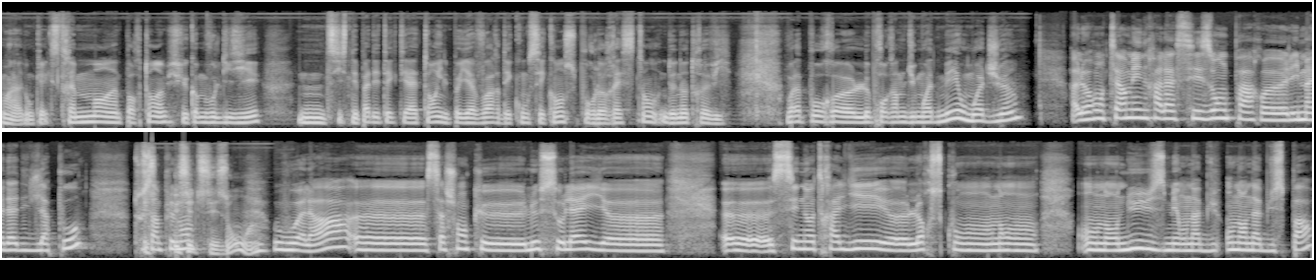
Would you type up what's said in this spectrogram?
Voilà, donc extrêmement important, hein, puisque comme vous le disiez, si ce n'est pas détecté à temps, il peut y avoir des conséquences pour le restant de notre vie. Voilà pour le programme du mois de mai. Au mois de juin Alors on terminera la saison par euh, les maladies de la peau, tout Et simplement. c'est de saison. Hein. Voilà, euh, sachant que le soleil, euh, euh, c'est notre allié euh, lorsqu'on en, on en use, mais on n'en on abuse pas,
